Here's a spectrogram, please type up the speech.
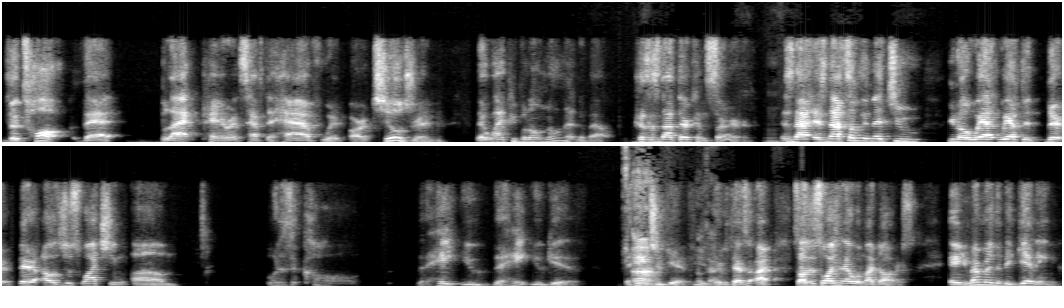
the talk that black parents have to have with our children that white people don't know nothing about because it's not their concern. Mhm. It's not it's not something that you you know we have, we have to there there I was just watching um what is it called the hate you the hate you give the hate Oh, you give You- okay. all right so I was just watching that with my daughters and you remember in the beginning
